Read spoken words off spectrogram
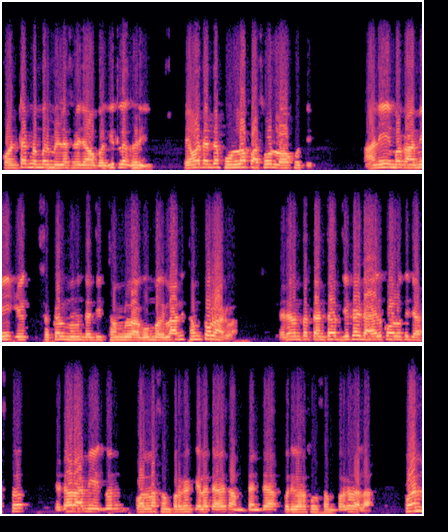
कॉन्टॅक्ट नंबर मिळण्यासाठी जेव्हा बघितलं घरी तेव्हा त्यांच्या फोनला पासवर्ड लॉक होते. आणि मग आम्ही एक सकल म्हणून त्याची थंब लागून बघला आणि थंब तो लागला. त्याच्यानंतर त्यांचा जे काही डायल कॉल होते जास्त त्याच्यावर आम्ही एक दोन कॉलला संपर्क केला. त्यावेळेस त्यांच्या परिवारासोबत संपर्क झाला. पण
